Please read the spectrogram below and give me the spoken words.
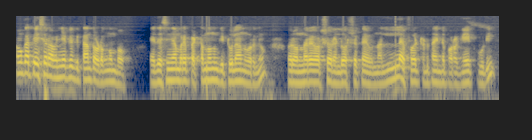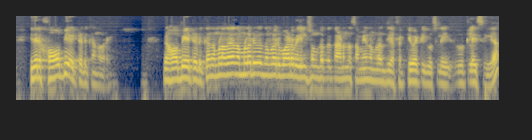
നമുക്ക് അത്യാവശ്യം റവന്യൂ ഒക്കെ കിട്ടാൻ തുടങ്ങുമ്പോൾ ഏകദേശം ഞാൻ പറയാം പെട്ടെന്നൊന്നും കിട്ടൂല എന്ന് പറഞ്ഞു. ഒരു ഒന്നര വർഷമോ രണ്ട് വർഷമൊക്കെ നല്ല എഫേർട്ട് എടുത്ത് അതിന്റെ പുറകെ കൂടി ഇതൊരു ഹോബി ആയിട്ട് എടുക്കാന്ന് പറയും. ഒരു ഹോബി ആയിട്ട് എടുക്കുക. നമ്മൾ അതായത് നമ്മളൊരു നമ്മളൊരുപാട് റീൽസും ഇതൊക്കെ കാണുന്ന സമയം നമ്മൾ എന്ത് എഫക്റ്റീവായിട്ട് യൂസ് യൂട്ടിലൈസ് ചെയ്യുക.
